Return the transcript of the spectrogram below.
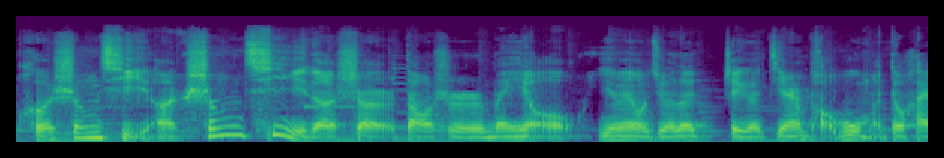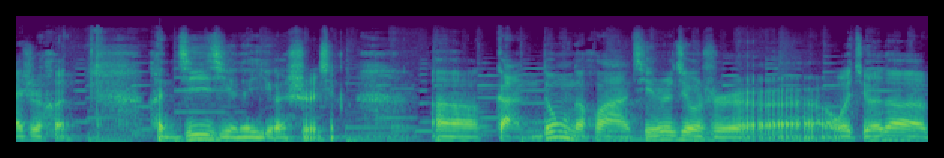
和生气啊，生气的事儿倒是没有，因为我觉得这个既然跑步嘛，都还是很很积极的一个事情。呃，感动的话，其实就是我觉得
